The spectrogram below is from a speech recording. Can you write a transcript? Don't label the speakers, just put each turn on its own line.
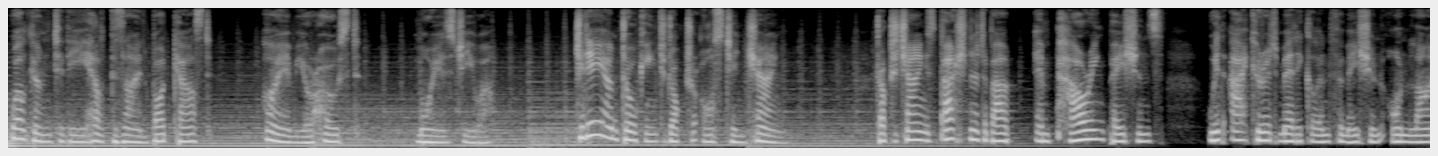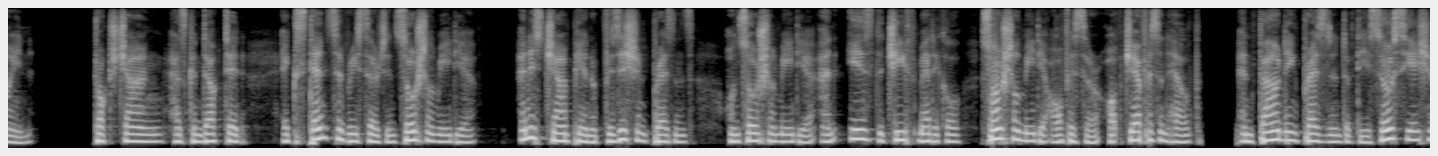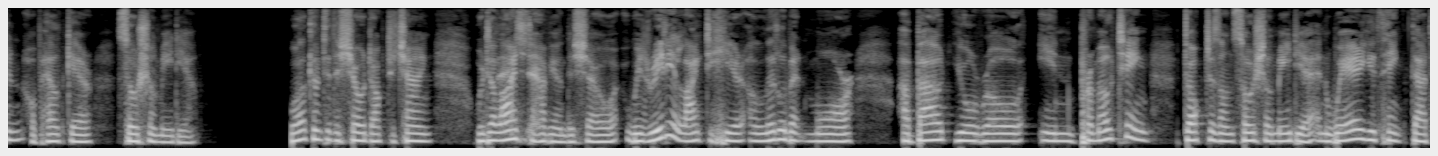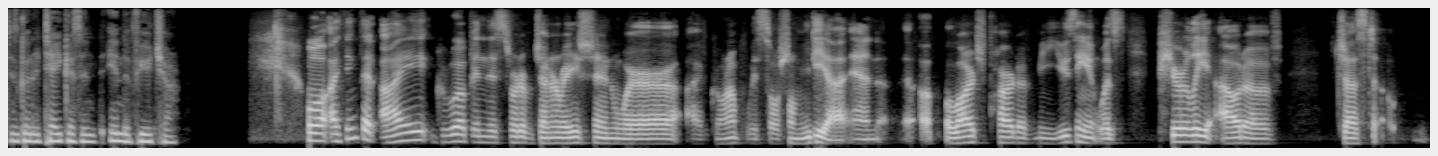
Welcome to the Health Design Podcast. I am your host, Moyez Jiwa. Today I'm talking to Dr. Austin Chiang. Dr. Chiang is passionate about empowering patients with accurate medical information online. Dr. Chiang has conducted extensive research in social media and is champion of physician presence on social media and is the chief medical social media officer of Jefferson Health and founding president of the Association of Healthcare Social Media. Welcome to the show, Dr. Chiang. We're delighted to have you on the show. We'd really like to hear a little bit more about your role in promoting doctors on social media and where you think that is going to take us in, in the future.
Well, I think that I grew up in this sort of generation where I've grown up with social media, and a, a large part of me using it was purely out of just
